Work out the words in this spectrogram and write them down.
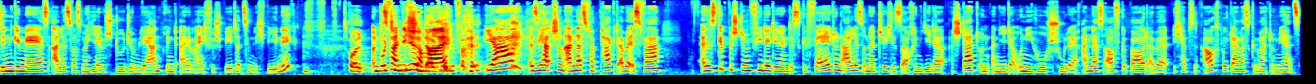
sinngemäß, alles, was man hier im Studium lernt, bringt einem eigentlich für später ziemlich wenig. Toll. Und das fand ich schon mal. Ja, sie hat schon anders verpackt, aber es war, also es gibt bestimmt viele, denen das gefällt und alles. Und natürlich ist es auch in jeder Stadt und an jeder Uni, Hochschule anders aufgebaut. Aber ich habe es in Augsburg damals gemacht und mir hat es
